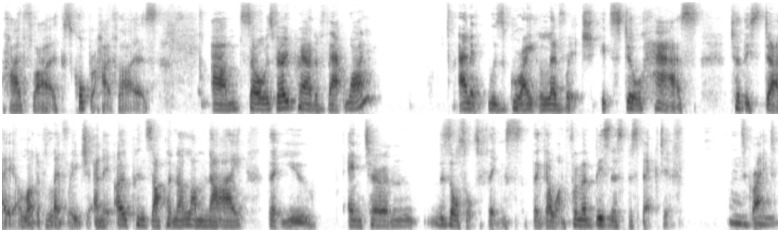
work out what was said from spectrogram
high flyers, corporate high flyers. Um, so I was very proud of that one. And it was great leverage. It still has to this day a lot of leverage and it opens up an alumni that you enter and there's all sorts of things that go on from a business perspective it's mm-hmm. great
